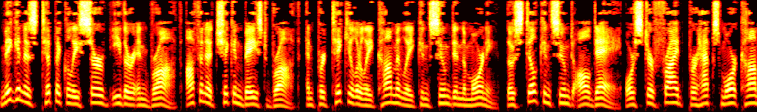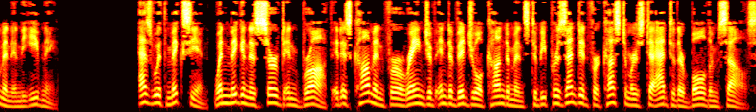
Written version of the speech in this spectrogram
Migan is typically served either in broth often a chicken-based broth, and particularly commonly consumed in the morning, though still consumed all day or stir-fried perhaps more common in the evening. As with mixian, when migan is served in broth it is common for a range of individual condiments to be presented for customers to add to their bowl themselves.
